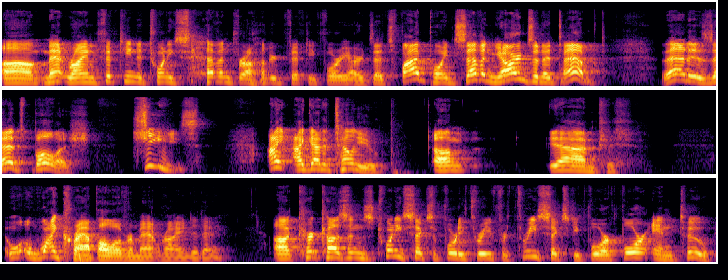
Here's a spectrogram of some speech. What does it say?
Um, Matt Ryan, 15 to 27 for 154 yards. That's 5.7 yards an attempt. That is, that's bullish. Jeez. I, I got to tell you, um, yeah, I'm, why crap all over Matt Ryan today? Uh, Kirk Cousins, 26 of 43 for 364, 4 and 2.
